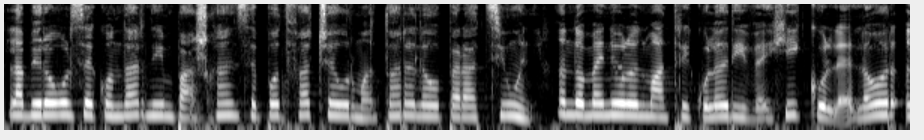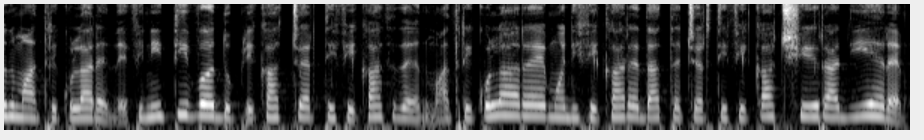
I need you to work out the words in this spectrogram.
La biroul secundar din Pașcan se pot face următoarele operațiuni. În domeniul înmatriculării vehiculelor, înmatriculare definitivă, duplicat certificat de înmatriculare, modificare date certificat și radiere.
